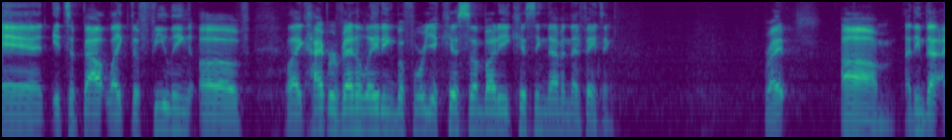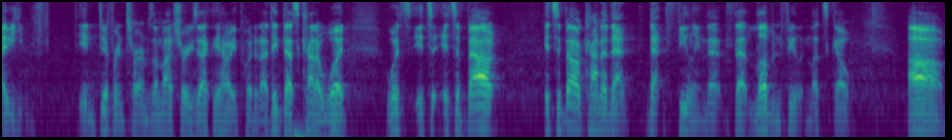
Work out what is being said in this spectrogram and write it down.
and it's about like the feeling of like hyperventilating before you kiss somebody, kissing them, and then fainting. Right? Um, I think that I, in different terms, I'm not sure exactly how he put it. I think that's kind of what what's it's it's about. It's about kind of that that feeling, that that love and feeling. Let's go. Um,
